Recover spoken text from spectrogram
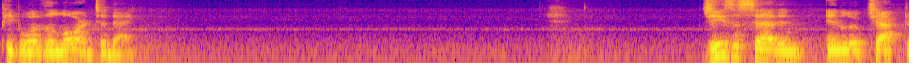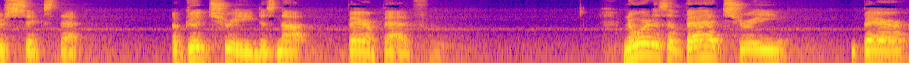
people of the Lord today. Jesus said in, in Luke chapter 6 that a good tree does not bear bad fruit, nor does a bad tree bear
